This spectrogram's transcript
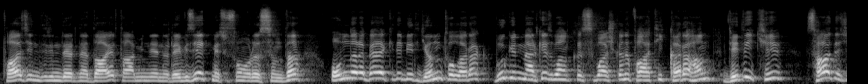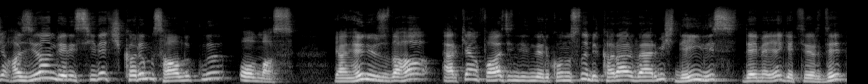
faiz indirimlerine dair tahminlerini revize etmesi sonrasında onlara belki de bir yanıt olarak bugün Merkez Bankası Başkanı Fatih Karahan dedi ki sadece Haziran verisiyle çıkarım sağlıklı olmaz. Yani henüz daha erken faiz indirimleri konusunda bir karar vermiş değiliz demeye getirdi.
